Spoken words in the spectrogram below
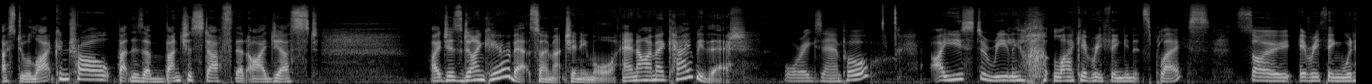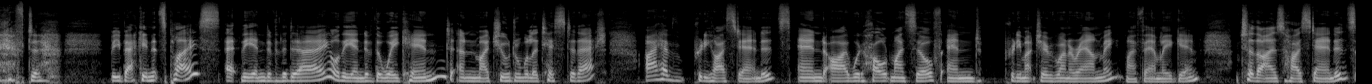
I still like control, but there's a bunch of stuff that I just I just don't care about so much anymore. And I'm okay with that. For example? I used to really like everything in its place. So everything would have to be back in its place at the end of the day or the end of the weekend, and my children will attest to that. I have pretty high standards, and I would hold myself and pretty much everyone around me, my family again, to those high standards.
